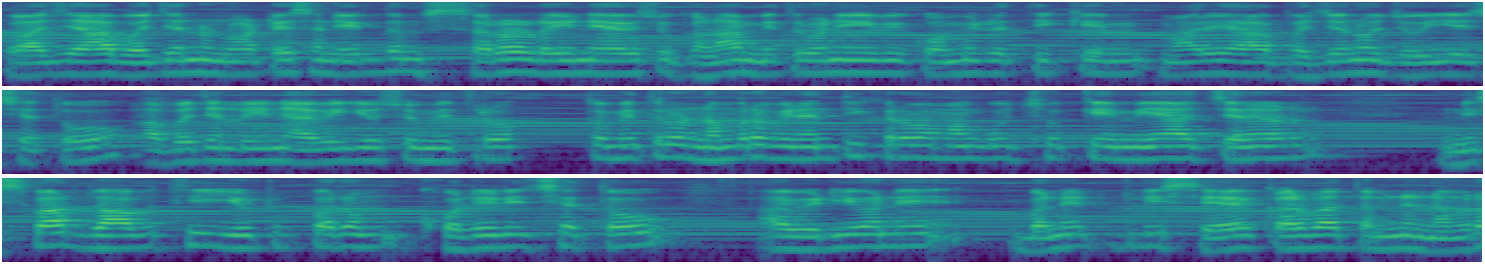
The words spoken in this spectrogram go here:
તો આજે આ ભજનનું નોટેશન એકદમ સરળ લઈને આવ્યો છું. ઘણા મિત્રોની એવી કોમેન્ટ હતી કે મારે આ ભજનો જોઈએ છે તો આ ભજન લઈને આવી ગયો છું મિત્રો. તો મિત્રો, નમ્ર વિનંતી કરવા માંગુ છું કે મેં આ ચેનલ નિસ્વાર્થ ભાવથી યુટ્યુબ પર ખોલેલી છે તો આ વિડીયોને બને એટલી શેર કરવા તમને નમ્ર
